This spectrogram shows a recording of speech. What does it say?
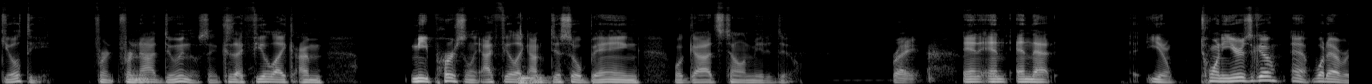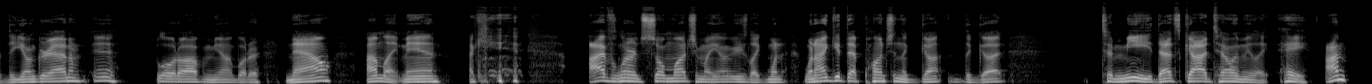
guilty for for Mhm. not doing those things because I feel like I'm me personally. I feel like I'm disobeying what God's telling me to do, right. and and and that you know, 20 years ago, eh, whatever. The younger Adam, eh, blow it off. I'm young, but now I'm like, man, I can't. I've learned so much in my younger years. Like when when I get that punch in the gut, the gut, to me, that's God telling me, like, hey, I'm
